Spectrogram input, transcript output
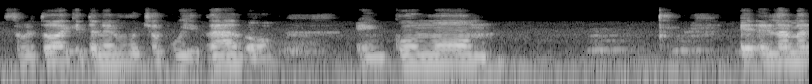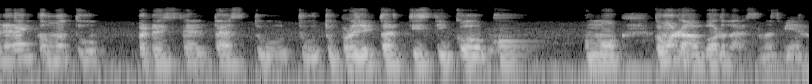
sobre todo hay que tener mucho cuidado en cómo, en la manera en cómo tú presentas tu, tu, tu proyecto artístico, cómo, cómo lo abordas más bien.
